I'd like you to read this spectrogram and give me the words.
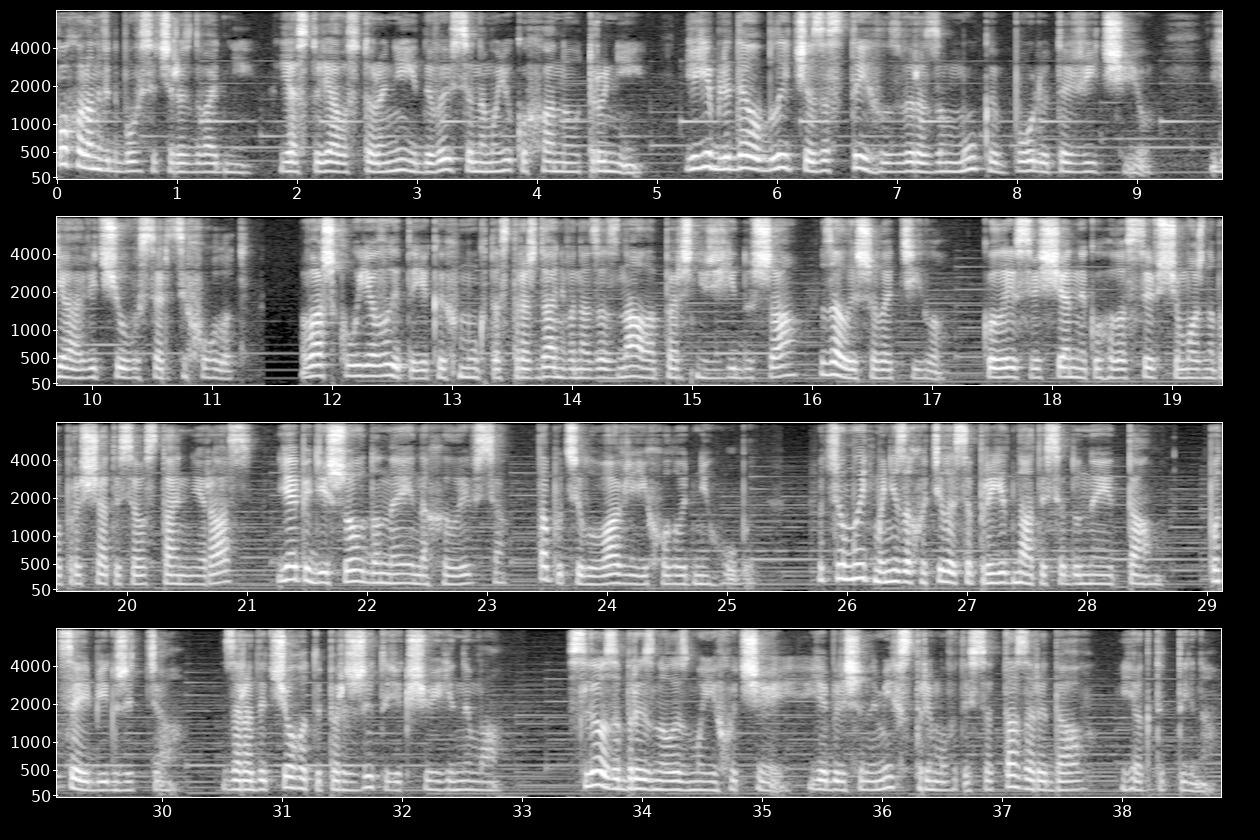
Похорон відбувся через два дні. Я стояв у стороні і дивився на мою кохану у труні. Її бліде обличчя застигло з виразом муки, болю та відчаю. Я відчув у серці холод. Важко уявити, яких мук та страждань вона зазнала, перш ніж її душа залишила тіло. Коли священник оголосив, що можна попрощатися останній раз, я підійшов до неї, нахилився та поцілував її холодні губи. У цю мить мені захотілося приєднатися до неї там, по цей бік життя, заради чого тепер жити, якщо її нема. Сльози бризнули з моїх очей, я більше не міг стримуватися та заридав, як дитина.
